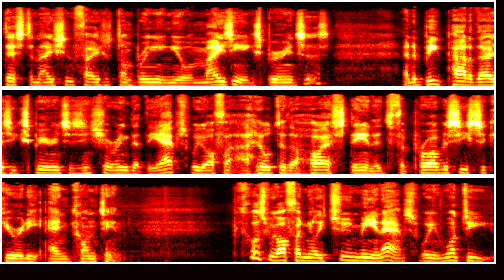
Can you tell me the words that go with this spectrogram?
destination focused on bringing you amazing experiences. And a big part of those experiences ensuring that the apps we offer are held to the highest standards for privacy, security, and content because we offer nearly 2 million apps, we want to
